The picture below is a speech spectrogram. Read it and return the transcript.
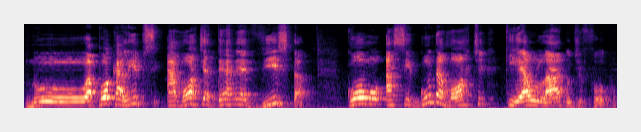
No Apocalipse, a morte eterna é vista como a segunda morte, que é o lago de fogo.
